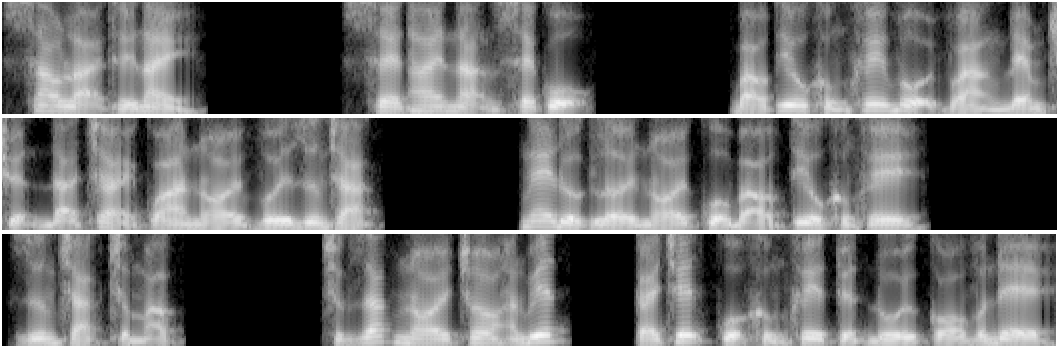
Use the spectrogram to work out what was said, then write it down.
Sao lại thế này? Xe thai nạn xe cộ. Bảo tiêu khổng khê vội vàng đem chuyện đã trải qua nói với Dương Trạc. Nghe được lời nói của bảo tiêu khổng khê. Dương Trạc trầm mặc. Trực giác nói cho hắn biết, cái chết của khổng khê tuyệt đối có vấn đề.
